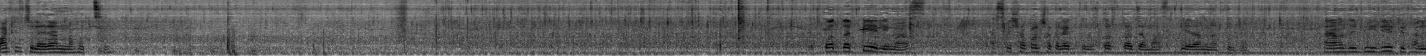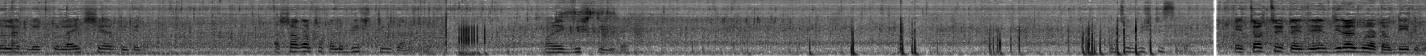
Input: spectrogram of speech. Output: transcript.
মাটির চুলায় রান্না হচ্ছে। পদ্মার পিয়েলি মাছ। আজকে সকাল সকাল একদম তরতাজা মাছ দিয়ে রান্না করব। আর আমাদের ভিডিওটি ভালো লাগলে একটু লাইক শেয়ার দিবেন। আর সকাল সকালে বৃষ্টিও জানাবেন অনেক বৃষ্টি দিবে। প্রচুর বৃষ্টি ছিল। এই চচ্চড়িটায় যে জিরার গুঁড়াটাও দিয়ে দিব।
